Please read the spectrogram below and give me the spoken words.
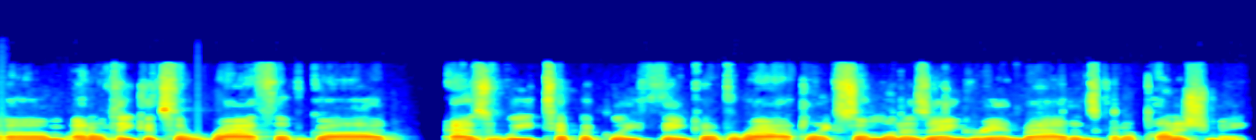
um, I don't think it's the wrath of God as we typically think of wrath, like someone is angry and mad and is going to punish me.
